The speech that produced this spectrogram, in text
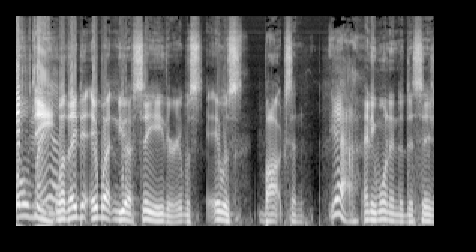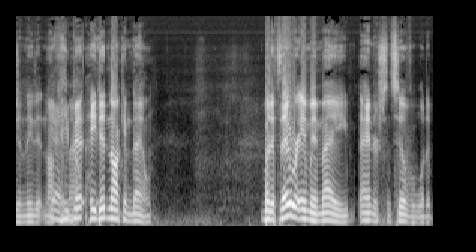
an old man. Well, they did. It wasn't UFC either. It was it was boxing, yeah. and he won in the decision. He didn't knock Yeah, him he out. bit- he did knock him down. But if they were MMA, Anderson Silva would have.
